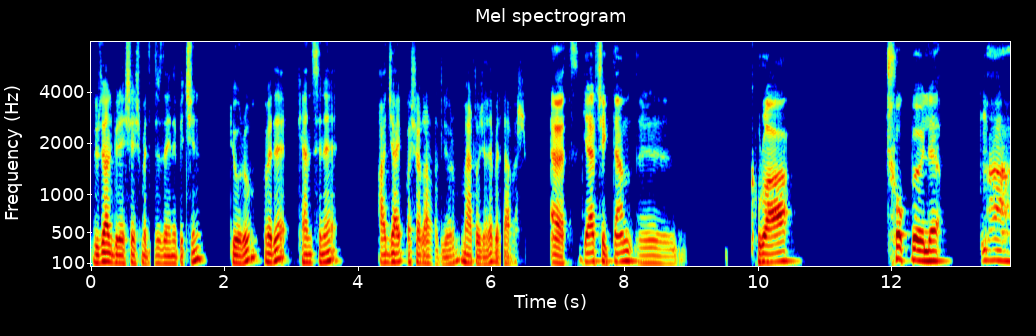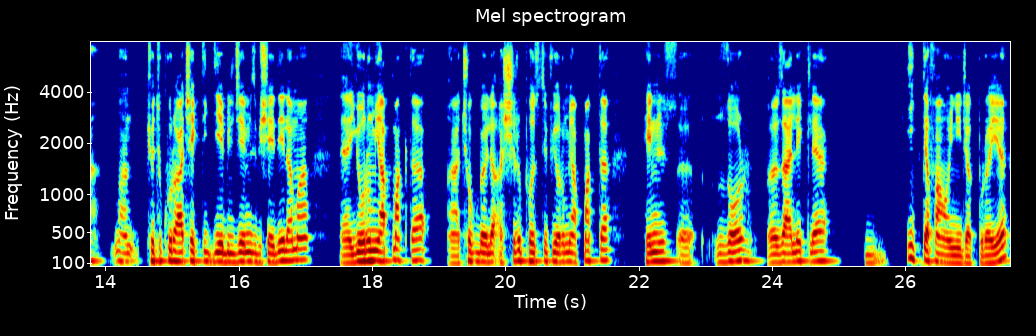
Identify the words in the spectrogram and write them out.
güzel bir eşleşmedir Zeynep için diyorum ve de kendisine acayip başarılar diliyorum Mert Hoca ile beraber. Evet. Gerçekten e, kura çok böyle "Ah, lan kötü kura çektik diyebileceğimiz bir şey değil ama e, yorum yapmak da e, çok böyle aşırı pozitif yorum yapmak da henüz e, zor. Özellikle ilk defa oynayacak burayı.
